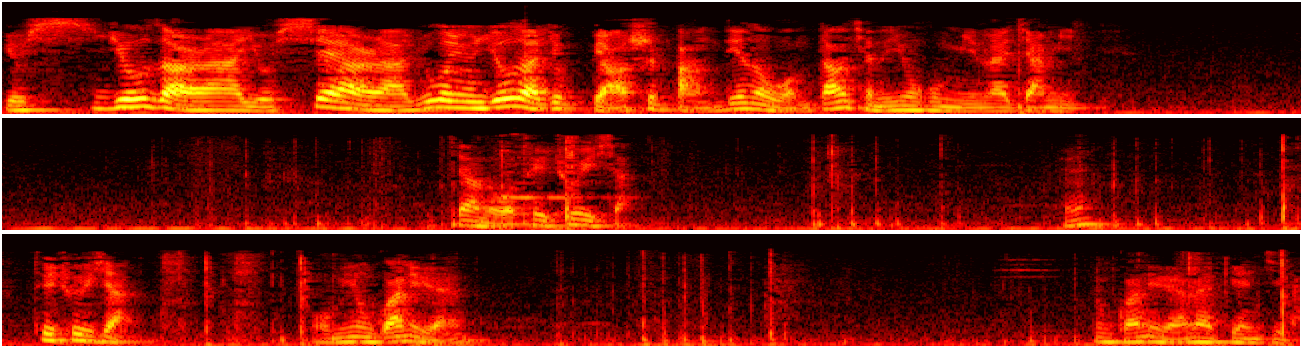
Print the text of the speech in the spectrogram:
有 user 啊，有 share 啊，如果用 user 就表示绑定了我们当前的用户名来加密。这样的我退出一下，哎，退出一下，我们用管理员，用管理员来编辑它。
